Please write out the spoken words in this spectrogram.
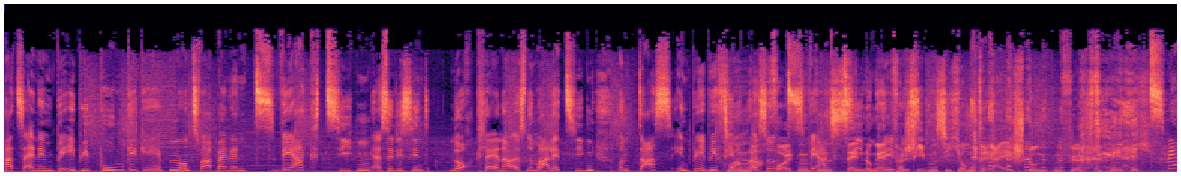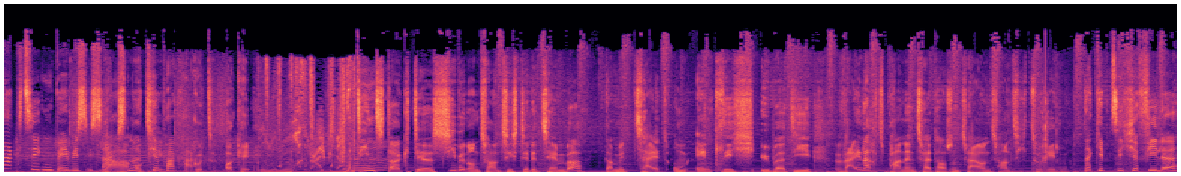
hat es einen Babyboom gegeben und zwar bei den Zwergziegen. Also die sind noch kleiner als normale Ziegen und das in Die Babyform. also nachfolgenden Sendungen Zwergziegenbabys. verschieben sich um drei Stunden, fürchte ich. Zwergziegenbabys, ich sag's nur, okay, Tierpark gut, okay. Dienstag, der 27. Dezember, damit Zeit, um endlich über die Weihnachtspannen 2022 zu reden. Da gibt es sicher viele.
